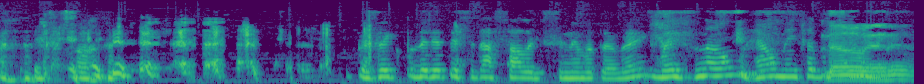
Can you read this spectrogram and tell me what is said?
pensei que poderia ter sido a sala de cinema também, mas não, realmente é do Não, é,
